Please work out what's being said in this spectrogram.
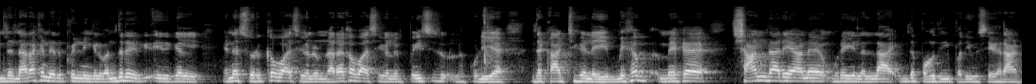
இந்த நரக நெருப்பில் நீங்கள் வந்திருக்கிறீர்கள் என சொர்க்கவாசிகளும் நரகவாசிகளும் பேசி சொல்லக்கூடிய இந்த காட்சிகளை மிக மிக ஷான்தாரியான முறையில் அல்லாஹ் இந்த பகுதியில் பதிவு செய்கிறான்.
